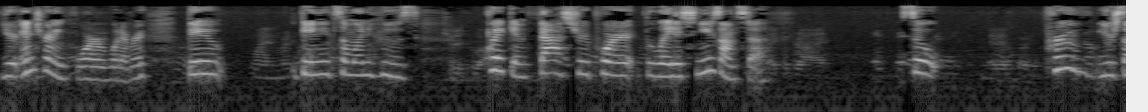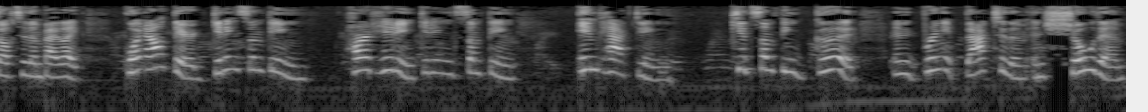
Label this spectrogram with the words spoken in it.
you're interning for or whatever, they they need someone who's quick and fast to report the latest news on stuff. So prove yourself to them by like going out there, getting something hard hitting, getting something impacting, get something good, and bring it back to them and show them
